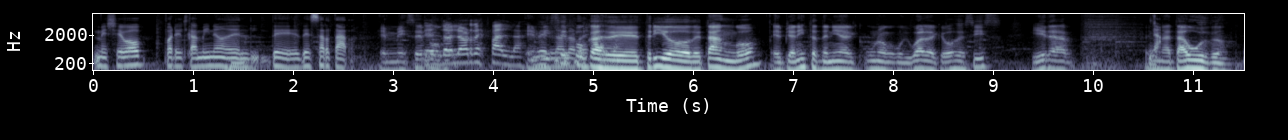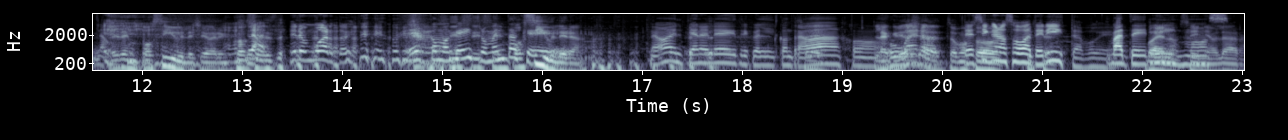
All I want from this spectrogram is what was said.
Me llevó por el camino del, de desertar. En mis Del épocas, dolor de espalda. en del mis de épocas espalda. de trío de tango, el pianista tenía el- uno igual al que vos decís y era No. un ataúd. No. Era imposible llevar en cosas. Era un muerto. Es como Sí, que hay sí, sí, instrumentos imposible que. era. ¿No? El piano eléctrico, el contrabajo. La criolla Bueno, somos decí todos, que no sos baterista. Porque... Baterismos. Bueno, sí, ni hablar.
